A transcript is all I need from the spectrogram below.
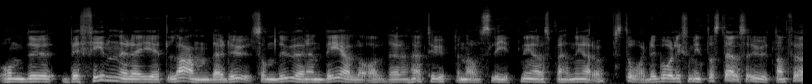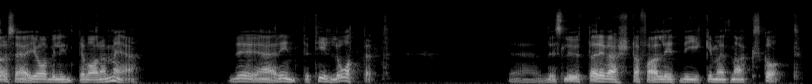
om du befinner dig i ett land där du, som du är en del av, där den här typen av slitningar och spänningar uppstår. Det går liksom inte att ställa sig utanför och säga jag vill inte vara med. Det är inte tillåtet. Eh, det slutar i värsta fall i ett dike med ett nackskott.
